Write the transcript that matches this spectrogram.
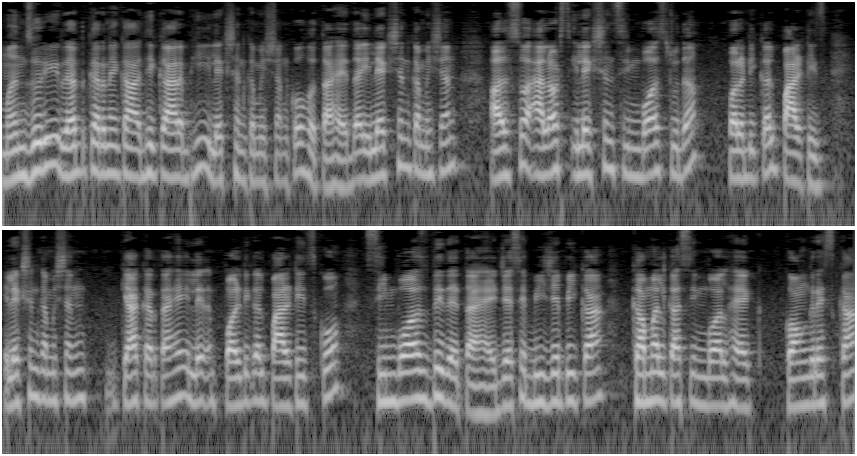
मंजूरी रद्द करने का अधिकार भी इलेक्शन कमीशन को होता है। The election commission also allots election symbols to the political parties election commission क्या करता है? पॉलिटिकल पार्टीज़ को सिंबल्स भी देता है। जैसे बीजेपी का कमल का सिंबल है कांग्रेस का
